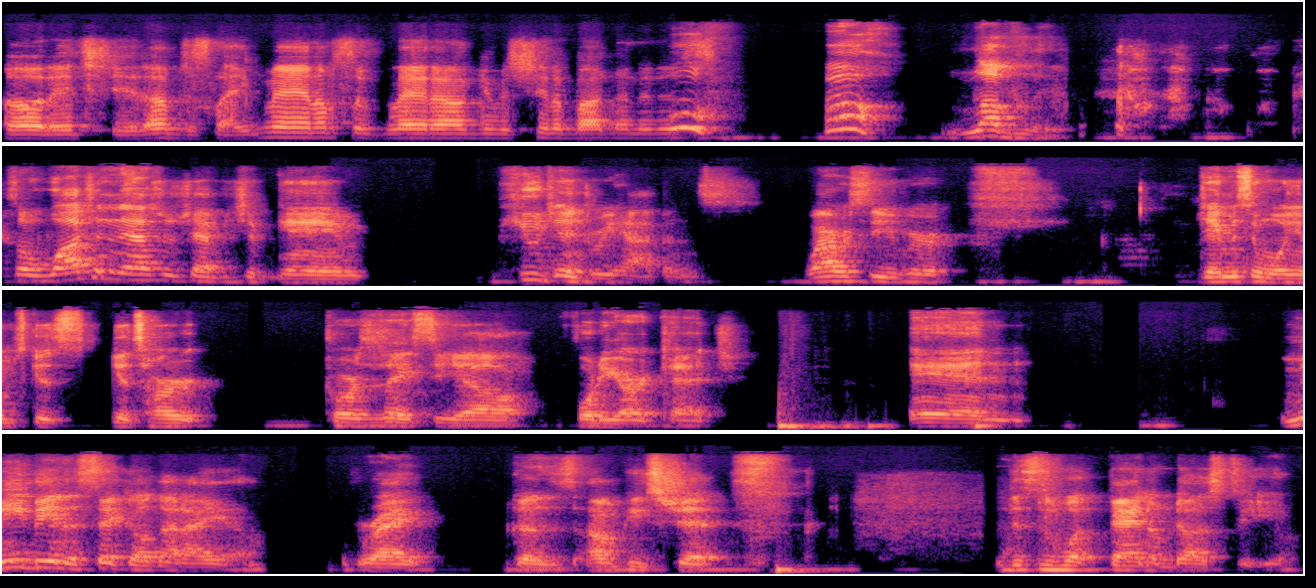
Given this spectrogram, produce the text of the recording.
all that shit. I'm just like, man, I'm so glad I don't give a shit about none of this. Ooh. Oh, lovely. so watching the national championship game, huge injury happens. Wide receiver, Jameson Williams gets gets hurt towards his ACL, 40 yard catch. And me being the sicko that I am, right? Because I'm a piece of shit. This is what fandom does to you,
